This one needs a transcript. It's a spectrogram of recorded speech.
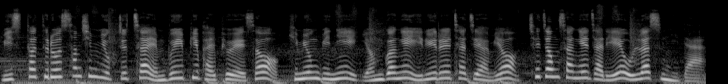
미스터 트롯 36주차 MVP 발표에서 김용빈이 영광의 1위를 차지하며 최정상의 자리에 올랐습니다.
